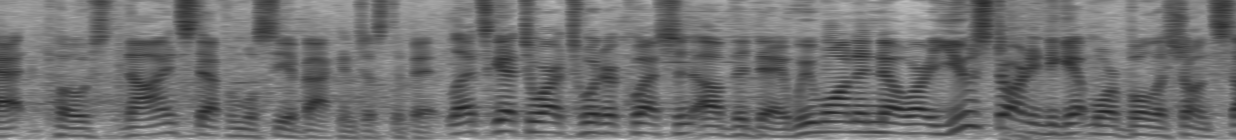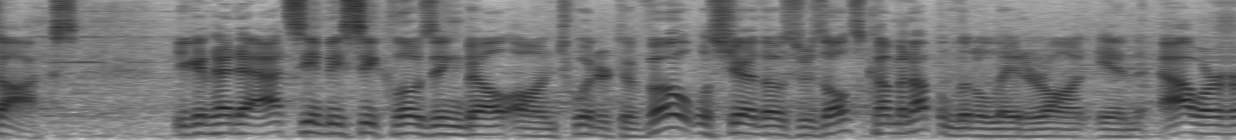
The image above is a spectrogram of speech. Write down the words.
at Post 9. Stefan, we'll see you back in just a bit. Let's get to our Twitter question of the day. We want to know are you starting to get more bullish on stocks? You can head to at CNBC Closing Bell on Twitter to vote. We'll share those results coming up a little later on in hour.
